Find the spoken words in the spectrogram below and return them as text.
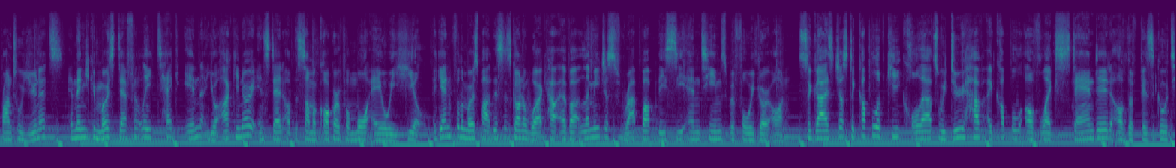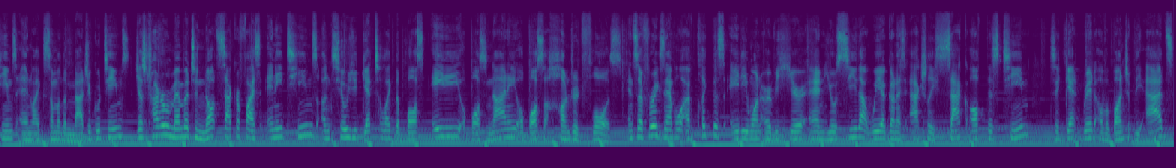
frontal units. And then you can most definitely tech in your Akino instead of the Summer Kokoro for more AoE heal. Again, for the most part, this is going to work. However, let me just wrap up these CN teams before we go on. So guys, just a couple of key callouts. We do have a couple of like standard of the physical teams and like some of the magical teams. Just try to remember to not sacrifice any teams until you get to like the boss 80 or boss 90 or boss 100 floors. And so for example, I've clicked this 81 over here and you'll see that we are going to actually sack off this team to get rid of a bunch of the ads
